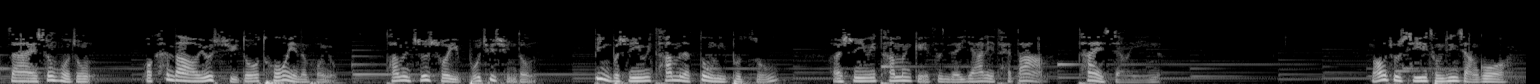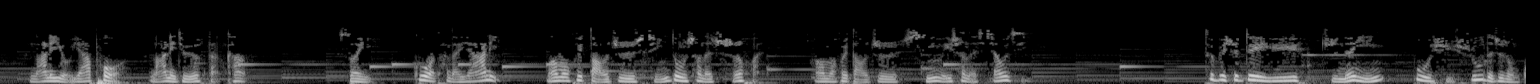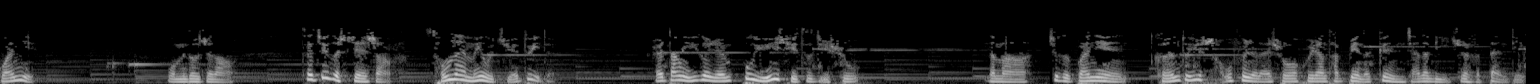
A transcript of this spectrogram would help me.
在生活中，我看到有许多拖延的朋友，他们之所以不去行动，并不是因为他们的动力不足。而是因为他们给自己的压力太大了，太想赢了。毛主席曾经讲过，哪里有压迫，哪里就有反抗。所以，过大的压力往往会导致行动上的迟缓，往往会导致行为上的消极。特别是对于只能赢不许输的这种观念，我们都知道，在这个世界上从来没有绝对的。而当一个人不允许自己输，那么这个观念可能对于少部分人来说会让他变得更加的理智和淡定，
